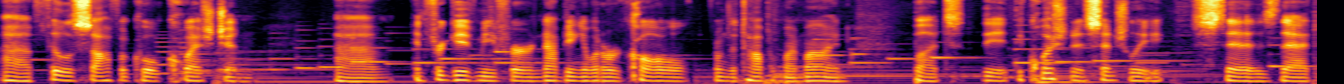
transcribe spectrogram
uh, philosophical question, um, and forgive me for not being able to recall from the top of my mind, but the, the question essentially says that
